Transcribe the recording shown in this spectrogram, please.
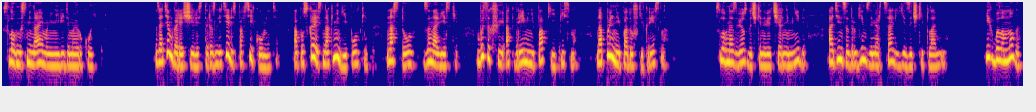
словно сминаемые невидимой рукой. Затем горящие листы разлетелись по всей комнате, опускаясь на книги и полки, на стол, занавески, высохшие от времени папки и письма, на пыльные подушки кресла. Словно звездочки на вечернем небе, один за другим замерцали язычки пламени. Их было много,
